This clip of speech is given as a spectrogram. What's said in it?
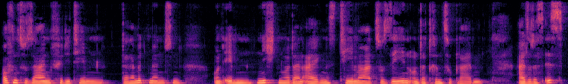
offen zu sein für die Themen deiner Mitmenschen und eben nicht nur dein eigenes Thema zu sehen und da drin zu bleiben. Also das ist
